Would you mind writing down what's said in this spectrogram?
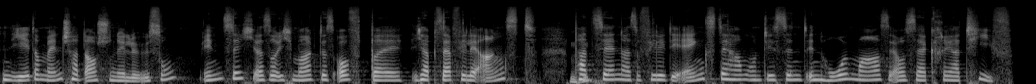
Jeder Mensch hat auch schon eine Lösung in sich. Also ich mag das oft bei, ich habe sehr viele Angstpatienten, mhm. also viele, die Ängste haben und die sind in hohem Maße auch sehr kreativ.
